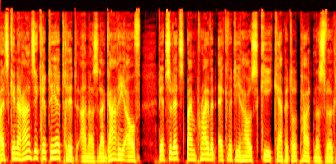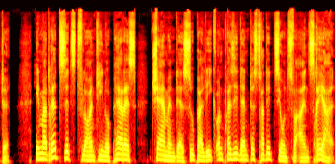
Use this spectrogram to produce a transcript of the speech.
Als Generalsekretär tritt Anas Lagari auf, der zuletzt beim Private Equity House Key Capital Partners wirkte. In Madrid sitzt Florentino Perez, Chairman der Super League und Präsident des Traditionsvereins Real.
